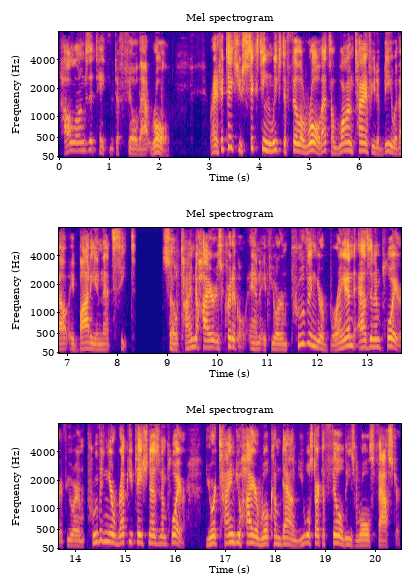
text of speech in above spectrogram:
how long does it take you to fill that role? Right? If it takes you 16 weeks to fill a role, that's a long time for you to be without a body in that seat. So, time to hire is critical. And if you're improving your brand as an employer, if you are improving your reputation as an employer, your time to hire will come down. You will start to fill these roles faster.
